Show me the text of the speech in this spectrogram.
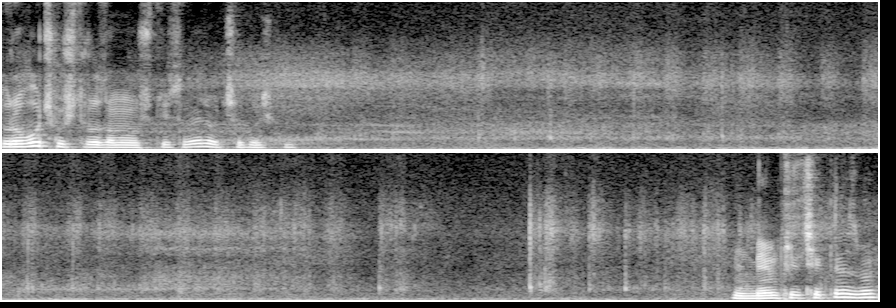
Drop'a uçmuştur o zaman uçtuysa. Nereye uçacak başka? Benim kill çektiniz mi?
